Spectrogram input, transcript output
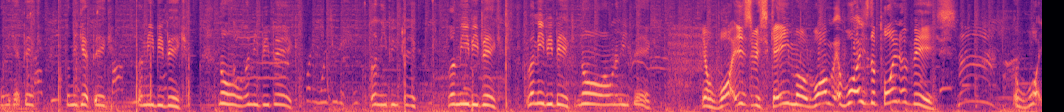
Let me get big. Let me get big. Let me be big. No, let me be big. Let me be big. Let me be big. Let me be big. No, I want to be big. Yo, what is this game mode? What what is the point of this? What?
